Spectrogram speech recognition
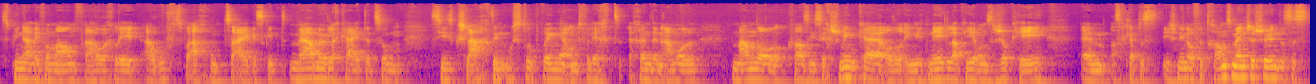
das Binäre von Mann und Frau ein bisschen auch aufzubrechen und zu zeigen, es gibt mehr Möglichkeiten, um sein Geschlecht in Ausdruck bringen und vielleicht können dann auch mal Männer quasi sich schminken oder irgendwie die Nägel lackieren und es ist okay. Ähm, also ich glaube, das ist nicht nur für Transmenschen schön, dass es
